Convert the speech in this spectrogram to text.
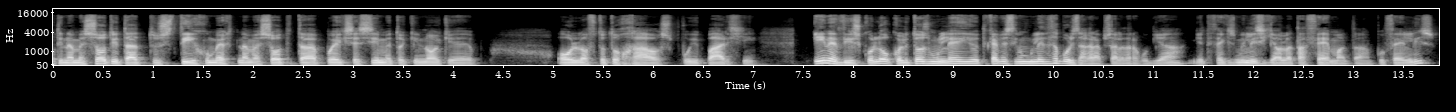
την αμεσότητα του στίχου μέχρι την αμεσότητα που έχεις εσύ με το κοινό και όλο αυτό το χάος που υπάρχει. Είναι δύσκολο. Ο κολλητός μου λέει ότι κάποια στιγμή μου λέει δεν θα μπορείς να γράψεις άλλα τραγουδιά, γιατί θα έχεις μιλήσει για όλα τα θέματα που θέλεις.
